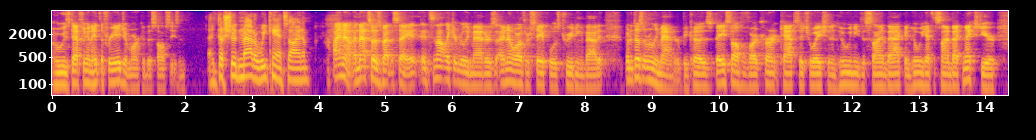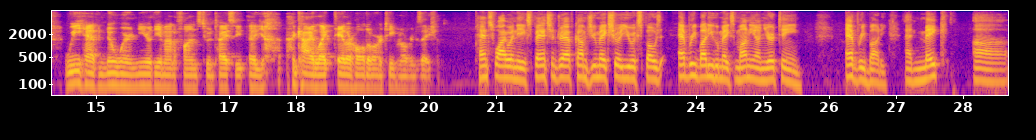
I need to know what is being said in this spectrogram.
who is definitely going to hit the free agent market this offseason. It just shouldn't matter. We can't sign him. I know, and that's what I was about to say. It, it's not like it really matters. I know Arthur Staple was tweeting about it, but it doesn't really matter because based off of our current cap situation and who we need to sign back and who we have to sign back next year, we have nowhere near the amount of funds to entice a, a, a guy like Taylor Hall to our team and organization. Hence why when the expansion draft comes, you make sure you expose everybody who makes money on your team, everybody, and make uh,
